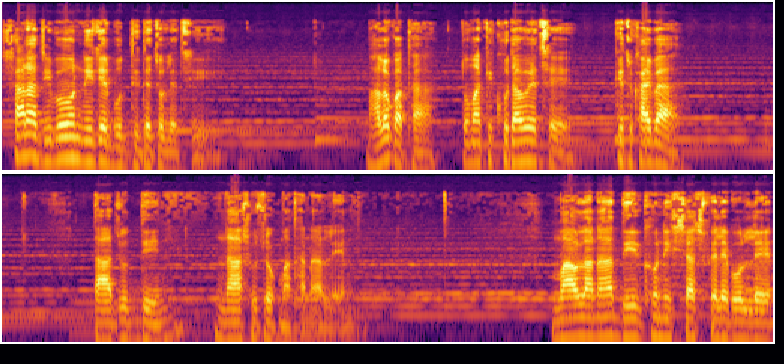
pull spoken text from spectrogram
সারা জীবন নিজের বুদ্ধিতে চলেছি। ভালো কথা তোমার কি ক্ষুধা হয়েছে, কিছু খাইবা? তাজউদ্দিন না সূচক মাথা নাড়লেন। মাওলানা দীর্ঘ নিঃশ্বাস ফেলে বললেন,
